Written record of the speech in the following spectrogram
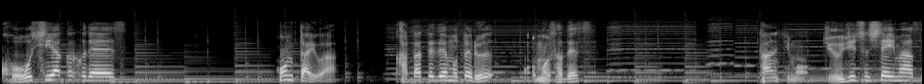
高視野角です。本体は片手で持てる重さです。端子も充実しています。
